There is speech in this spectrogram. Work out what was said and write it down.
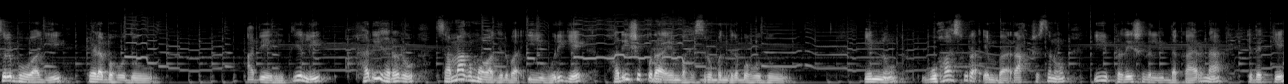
ಸುಲಭವಾಗಿ ಹೇಳಬಹುದು. ಅದೇ ರೀತಿಯಲ್ಲಿ ಹರಿಹರರು ಸಮಾಗಮವಾಗಿರುವ ಈ ಊರಿಗೆ ಹರೀಶಪುರ ಎಂಬ ಹೆಸರು ಬಂದಿರಬಹುದು. ಇನ್ನು ಗುಹಾಸುರ ಎಂಬ ರಾಕ್ಷಸನು ಈ ಪ್ರದೇಶದಲ್ಲಿದ್ದ ಕಾರಣ ಇದಕ್ಕೆ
